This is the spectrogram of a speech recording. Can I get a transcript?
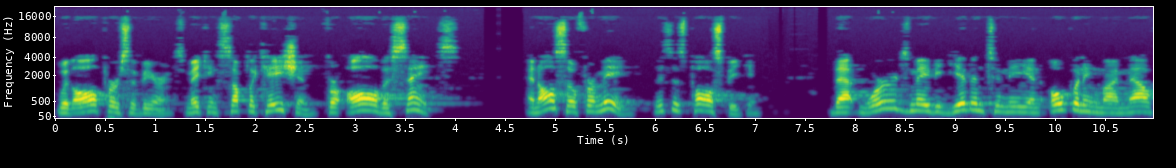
with all perseverance, making supplication for all the saints, and also for me. This is Paul speaking. That words may be given to me in opening my mouth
